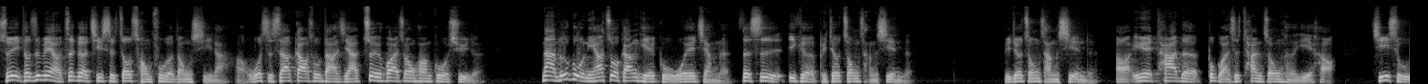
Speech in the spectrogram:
所以投资朋友这个其实都重复的东西啦啊、我只是要告诉大家最坏状况过去了。那如果你要做钢铁股，我也讲了，这是一个比较中长线的，比较中长线的啊、因为它的不管是碳中和也好，基础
